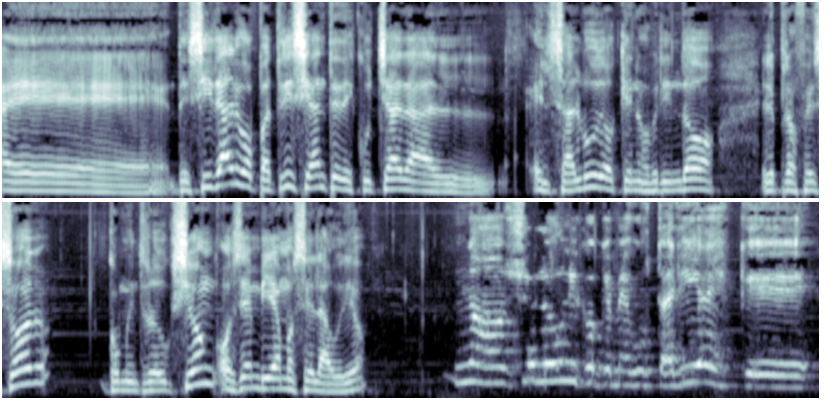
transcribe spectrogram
eh, decir algo, Patricia, antes de escuchar al, el saludo que nos brindó el profesor como introducción o ya enviamos el audio? No, yo lo único que me gustaría es que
